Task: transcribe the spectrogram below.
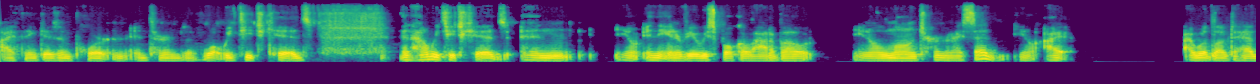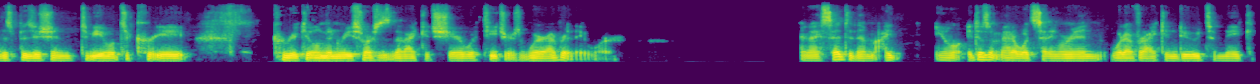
I think is important in terms of what we teach kids and how we teach kids. And, you know, in the interview, we spoke a lot about, you know, long term. And I said, you know, I, I would love to have this position to be able to create curriculum and resources that I could share with teachers wherever they were. And I said to them, I, you know, it doesn't matter what setting we're in, whatever I can do to make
